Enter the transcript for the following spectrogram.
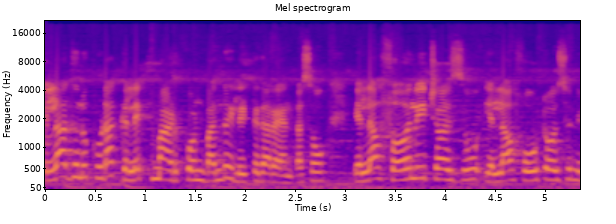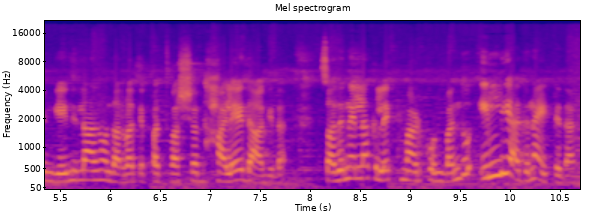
ಎಲ್ಲದನ್ನು ಕೂಡ ಕಲೆಕ್ಟ್ ಮಾಡ್ಕೊಂಡು ಬಂದು ಇಲ್ಲಿ ಇಟ್ಟಿದ್ದಾರೆ ಅಂತ. ಸೊ ಎಲ್ಲ ಫರ್ನಿಚರ್ಸು ಎಲ್ಲ ಫೋಟೋಸು ನಿಮ್ಗೆ ಏನಿಲ್ಲ ಅಂದ್ರೆ ಒಂದು ಅರವತ್ತು ಎಪ್ಪತ್ತು ವರ್ಷದ ಹಳೇದಾಗಿದೆ. ಸೊ ಅದನ್ನೆಲ್ಲ ಕಲೆಕ್ಟ್ ಮಾಡ್ಕೊಂಡು ಬಂದು ಇಲ್ಲಿ ಅದನ್ನು ಇಟ್ಟಿದ್ದಾರೆ.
